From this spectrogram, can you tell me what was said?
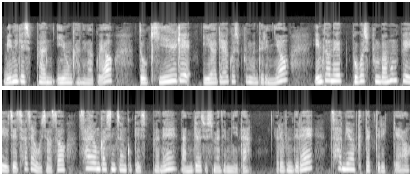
미니 게시판 이용 가능하고요. 또 길게 이야기하고 싶은 분들은요. 인터넷 보고 싶은 밤 홈페이지 찾아오셔서 사연과 신청곡 게시판에 남겨주시면 됩니다. 여러분들의 참여 부탁드릴게요.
